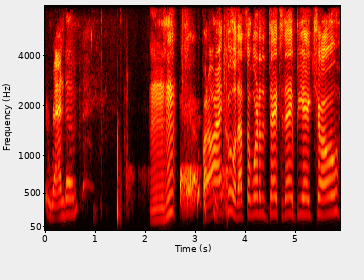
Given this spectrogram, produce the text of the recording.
Random. Mm-hmm. But all right, cool. That's the word of the day today. BHO,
